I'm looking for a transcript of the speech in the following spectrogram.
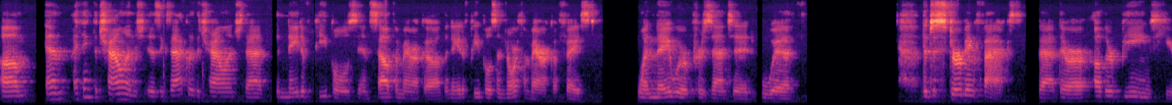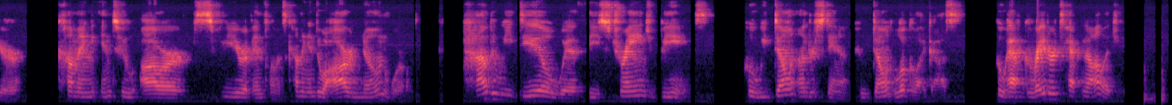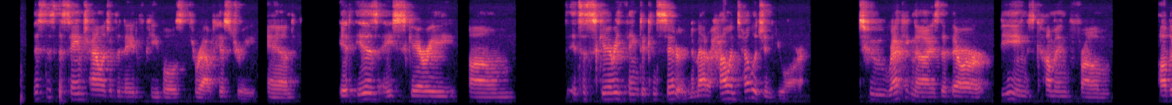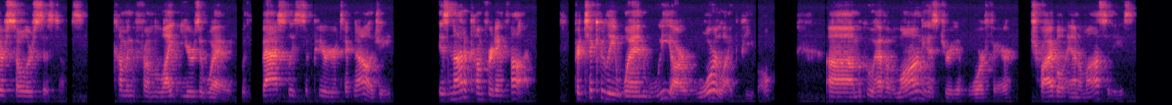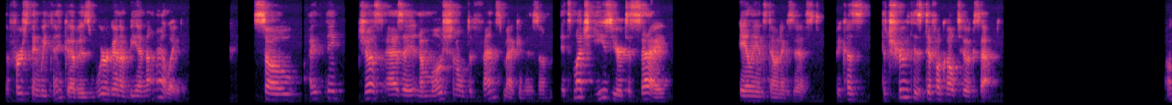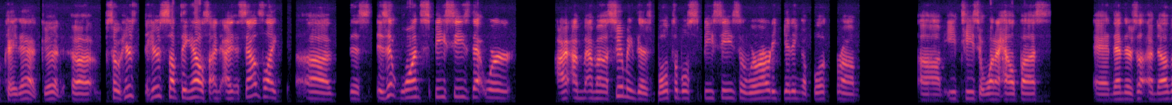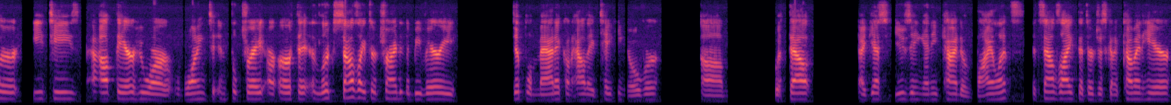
Um, and I think the challenge is exactly the challenge that the native peoples in South America, the native peoples in North America faced when they were presented with the disturbing facts that there are other beings here coming into our sphere of influence, coming into our known world. How do we deal with these strange beings who we don't understand, who don't look like us, who have greater technology? This is the same challenge of the native peoples throughout history, and it is a scary um, it's a scary thing to consider, no matter how intelligent you are, to recognize that there are beings coming from other solar systems, coming from light years away with vastly superior technology, is not a comforting thought, particularly when we are warlike people um, who have a long history of warfare, tribal animosities. The first thing we think of is we're going to be annihilated. So I think just as a, an emotional defense mechanism, it's much easier to say aliens don't exist because the truth is difficult to accept. Okay, yeah, good. Uh, so here's here's something else. I, I, it sounds like uh, this is it one species that we're. I, am I'm, I'm assuming there's multiple species, so we're already getting a book from um, ETs that want to help us and then there's another ETs out there who are wanting to infiltrate our Earth. It looks sounds like they're trying to be very diplomatic on how they're taking over, um, without, I guess, using any kind of violence. It sounds like that they're just going to come in here,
